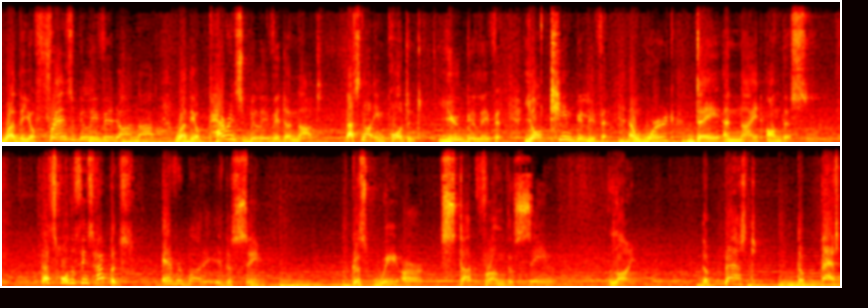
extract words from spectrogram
whether your friends believe it or not, whether your parents believe it or not, that's not important. You believe it. Your team believe it. And work day and night on this. That's how the things happens. Everybody is the same. Because we are start from the same line. The best, the best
